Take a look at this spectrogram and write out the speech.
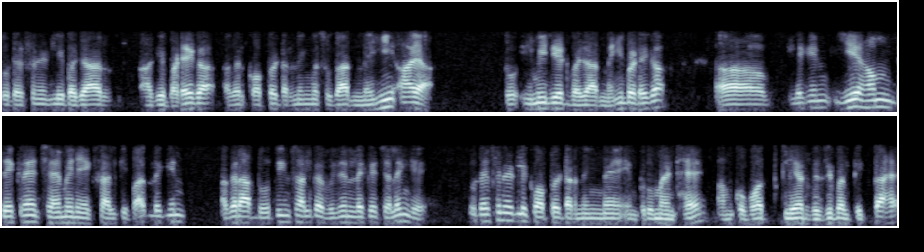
तो डेफिनेटली बाज़ार आगे बढ़ेगा। अगर कॉर्पोरेट अर्निंग में सुधार नहीं आया तो इमीडिएट बाज़ार नहीं बढ़ेगा। आ, लेकिन ये हम देख रहे हैं छह महीने एक साल की बात लेकिन अगर आप दो तीन साल का विजन लेके चलेंगे तो डेफिनेटली कॉर्पोरेट अर्निंग में इम्प्रूवमेंट है। हमको बहुत क्लियर विजिबल दिखता है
